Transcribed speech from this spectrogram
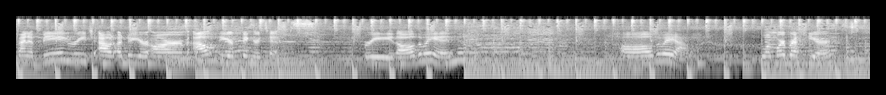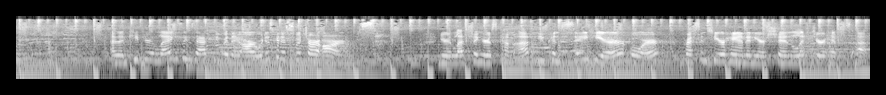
You find a big reach out under your arm, out through your fingertips. Breathe all the way in, all the way out. One more breath here. And then keep your legs exactly where they are. We're just gonna switch our arms. Your left fingers come up. You can stay here or press into your hand and your shin, lift your hips up.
